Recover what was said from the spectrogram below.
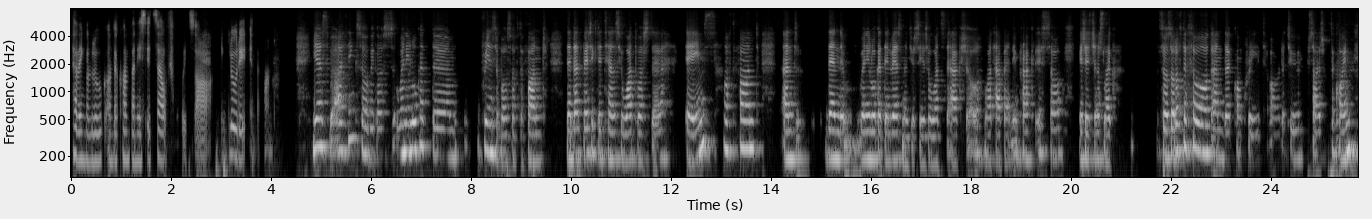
having a look on the companies itself, which are included in the fund? Yes, I think so because when you look at the principles of the fund, then that basically tells you what was the aims of the fund. And then when you look at the investment, you see so what's the actual what happened in practice. So is it just like so sort of the thought and the concrete are the two sides of the coin.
